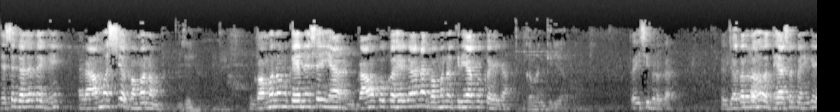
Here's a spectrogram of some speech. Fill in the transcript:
जैसे कहा जाता है कि रामस्य गमनम। जी। गमनम कहने से यहाँ गाँव को कहेगा ना गमन क्रिया को कहेगा। गमन क्रिया को। तो इसी प्रकार। तो जगत अध्यास कहेंगे।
